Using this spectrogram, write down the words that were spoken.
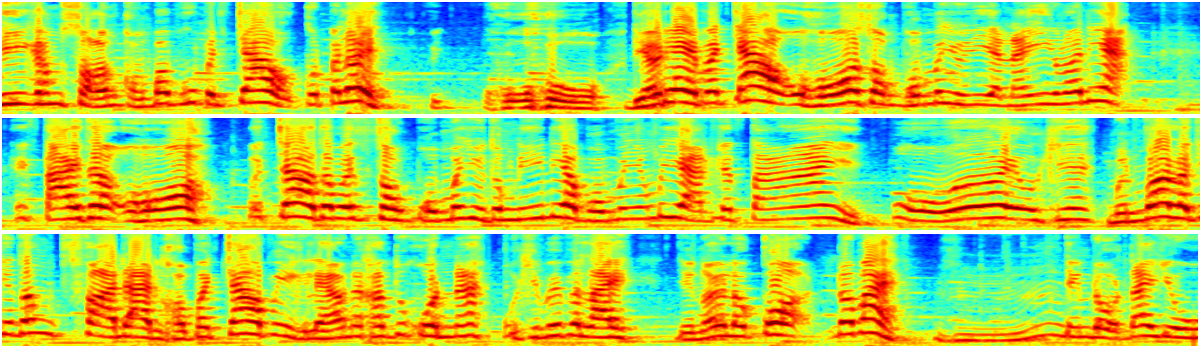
ภีร์คำสอนของพระผู้เป็นเจ้า กดไปเลยอุ๊ยโอ้โหเดี๋ยวเด้พระเจ้าโอ้โหส่งผมมาอยู่ที่ไหนอีกแล้วเนี่ย ให้ตายเถอะโอ้พระเจ้าทำไมส่งผมมาอยู่ตรงนี้เนี่ย ผมยังไม่อยากจะตาย โอ้เอ้ยโอเค เหมือนว่าเราจะต้องฝ่าด่านของพระเจ้าไปอีกแล้วนะครับทุกคนนะโอเคไม่เป็นไร อย่างน้อยเราก็โดดไปยังโดดได้อยู่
